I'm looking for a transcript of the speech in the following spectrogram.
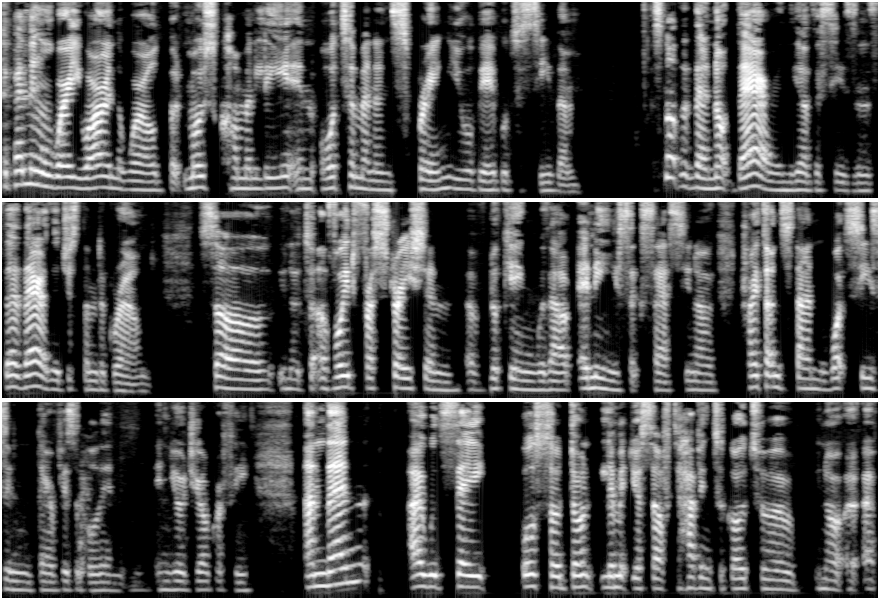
depending on where you are in the world, but most commonly in autumn and in spring, you will be able to see them. It's not that they're not there in the other seasons, they're there, they're just underground. So, you know, to avoid frustration of looking without any success, you know, try to understand what season they're visible in in your geography. And then I would say also don't limit yourself to having to go to a, you know, a, a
